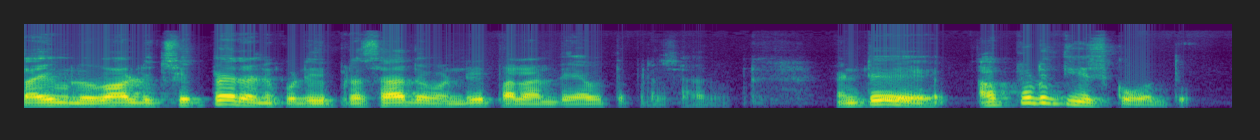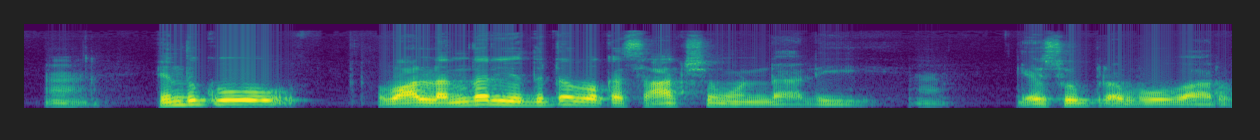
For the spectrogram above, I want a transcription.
టైంలో వాళ్ళు చెప్పారు అనుకోండి ఇది ప్రసాదం అండి పలానా దేవత ప్రసాదం. అంటే అప్పుడు తీసుకోవద్దు. ఎందుకు? వాళ్ళందరి ఎదుట ఒక సాక్ష్యం ఉండాలి. యేసు ప్రభు వారు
